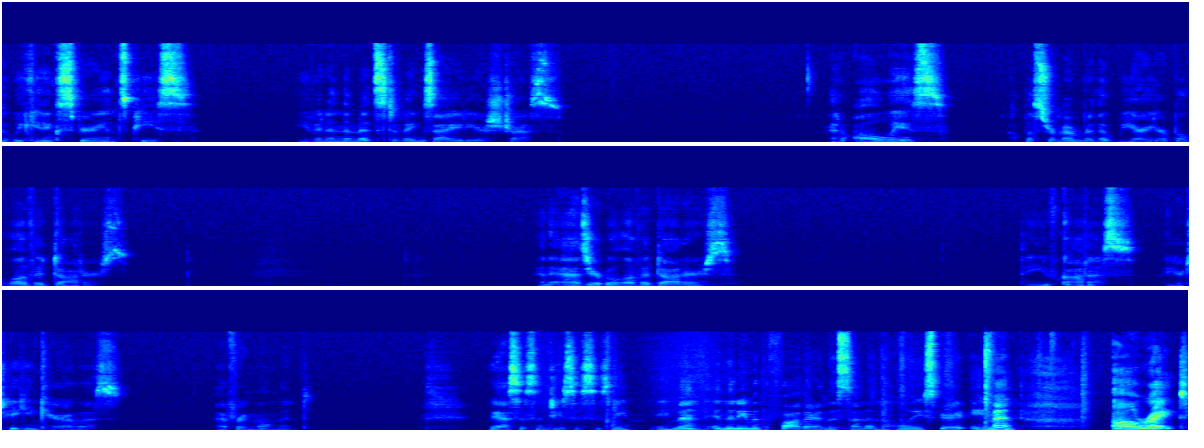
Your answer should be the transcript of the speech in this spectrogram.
that we can experience peace even in the midst of anxiety or stress. And always help us remember that we are your beloved daughters. And as your beloved daughters, that you've got us, that you're taking care of us every moment. We ask this in Jesus' name. Amen. In the name of the Father, and the Son, and the Holy Spirit. Amen. All right.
